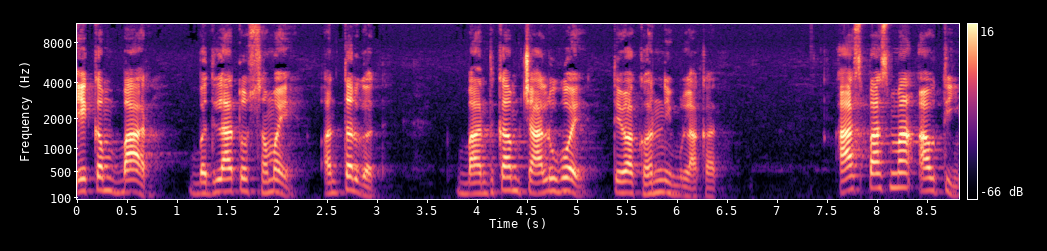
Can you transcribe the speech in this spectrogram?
એકમ બાર, બદલાતો સમય અંતર્ગત બાંધકામ ચાલુ હોય તેવા ઘરની મુલાકાત. આસપાસમાં આવતી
